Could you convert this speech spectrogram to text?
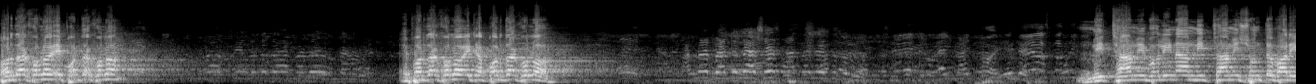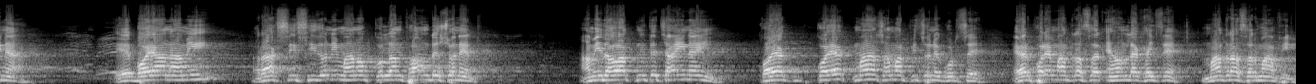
পর্দা খোলো, এই পর্দা খোলো। এই পর্দা খোলো, এটা পর্দা খোলো। মিথ্যা আমি বলি না, মিথ্যা আমি শুনতে পারি না। এ বয়ান আমি রাখছি সিজনি মানব কল্যাণ ফাউন্ডেশনের। আমি দাওয়াত নিতে চাই নাই। কয়েক কয়েক মাস আমার পিছনে ঘুরছে। এরপরে মাদ্রাসার এখন লেখাইছে মাদ্রাসার মাহফিল।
